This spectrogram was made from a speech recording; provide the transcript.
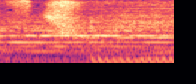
it's true.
